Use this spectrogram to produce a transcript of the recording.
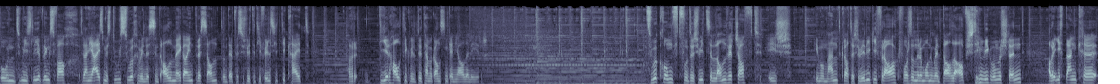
und mein Lieblingsfach, wenn ich eins aussuchen müsste, weil es sind alle mega interessant und eben, es ist wieder die Vielseitigkeit, aber Tierhaltung, weil dort haben wir ganz einen genialen Lehrer. Zukunft der Schweizer Landwirtschaft ist im Moment gerade eine schwierige Frage vor so einer monumentalen Abstimmung, wo wir stehen. Aber ich denke,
